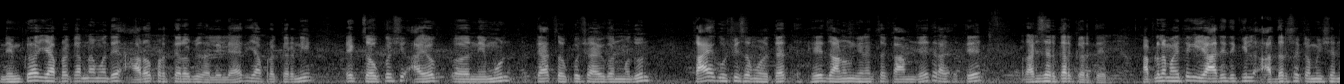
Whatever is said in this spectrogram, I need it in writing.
नेमकं या प्रकरणामध्ये आरोप प्रत्यारोप झालेले आहेत. या प्रकरणी एक चौकशी आयोग नेमून त्या चौकशी आयोगांमधून काय गोष्टी समोर येतात हे जाणून घेण्याचं काम जे आहे ते ते राज्य सरकार करते. आपल्याला माहिती आहे की याआधी देखील आदर्श कमिशन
